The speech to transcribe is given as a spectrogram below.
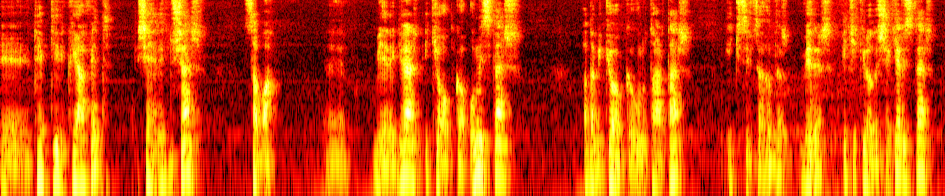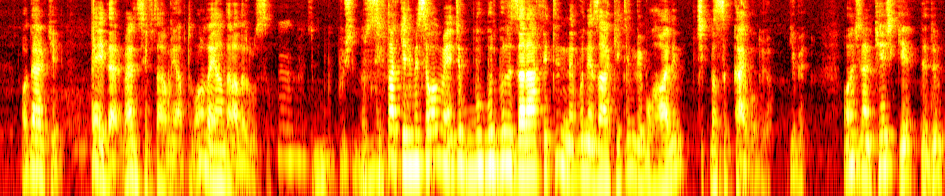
e, tebdil kıyafet şehre düşer. Sabah e, bir yere girer. iki okka un ister. Adam iki okka unu tartar. İki siftahıdır. Verir. iki kilo da şeker ister. O der ki Bey der ben siftahımı yaptım. Onu da yandan alır mısın? Bu, işte bu siftah kelimesi olmayınca bu, bu, bu zarafetin, bu nezaketin ve bu halin çıkması kayboluyor gibi. Onun için hani keşke dedim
